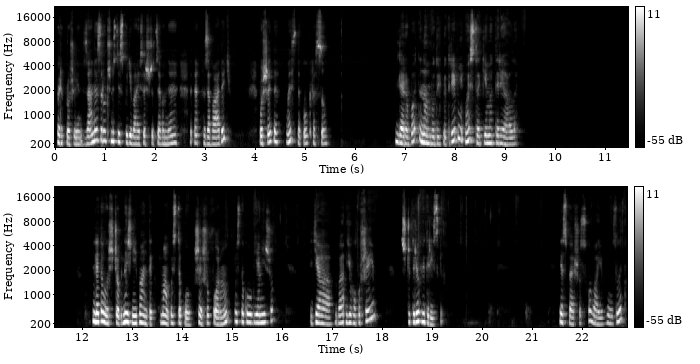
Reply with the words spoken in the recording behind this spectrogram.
перепрошую за незручності, сподіваюся, що це вам не е, завадить пошити ось таку красу. Для роботи нам будуть потрібні ось такі матеріали. Для того, щоб нижній бантик мав ось таку ширшу форму, ось таку об'ємнішу, я його пошию з чотирьох відрізків. Я спершу сховаю вузлик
